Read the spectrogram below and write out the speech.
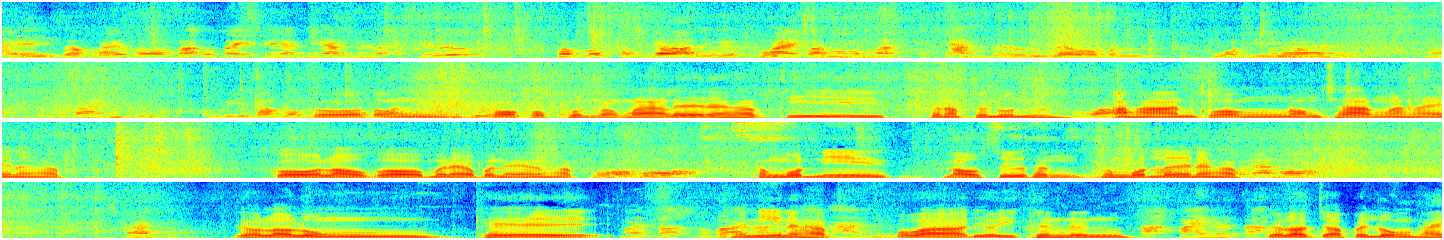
ไอ้สับไม่รพอดไม่เพียงเพียงเนื้อชื้อสับรถกับหญ้าเนี่ยแบบพร้อไม่มกันพอมันจังเด้อกินแล้วมันอ้วนดีครับมันไม่ได้ชื้อมีสับรถ ก็ต้องขอขอบคุณมากๆเลยนะครับ ที่สนับสนุนอาหารของน้องช้างมาให้นะครับ ก็เราก็ไม่ได้เอาไปไหนนะครับ พ่อพ่อทั้งหมดนี่เราซื้อทั้งทั้งหมดเลยนะครับแม่พ่อเดี๋ยวเราลงแค่ไม่ต้องกับแค่นี้นะครับ เพราะว่าเดี๋ยวอีกครึ่งหนึ่งตะไปเถอะตะเดี๋ยวเราจะไปลงให้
